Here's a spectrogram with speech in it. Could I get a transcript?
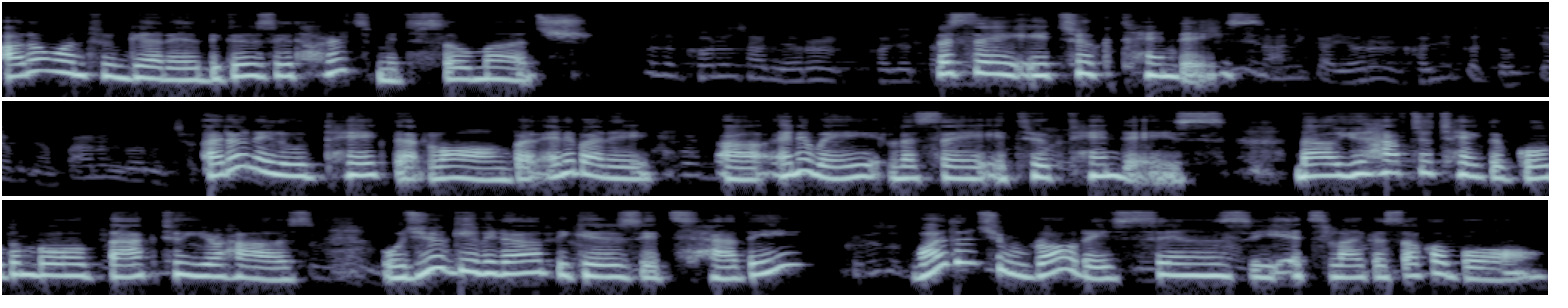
I don't want to get it because it hurts me so much. Let's say it took 10 days. I don't think it would take that long, but anybody, uh, anyway, let's say it took 10 days. Now you have to take the golden ball back to your house. Would you give it up because it's heavy? Why don't you roll it since it's like a soccer ball?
